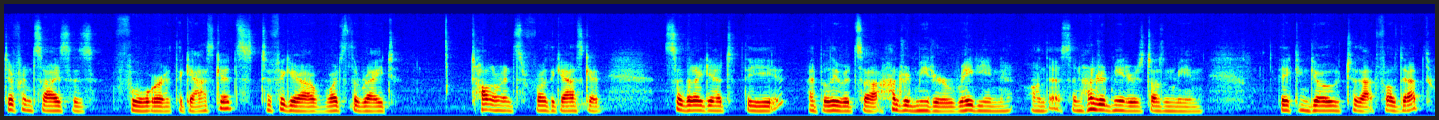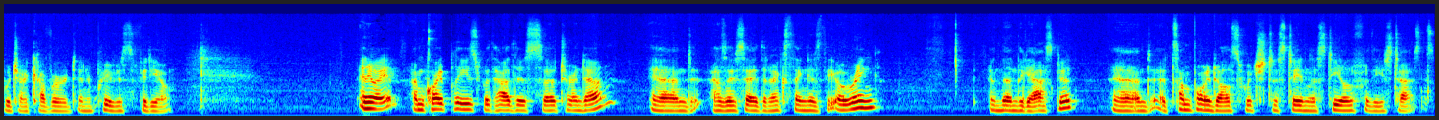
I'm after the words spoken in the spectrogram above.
different sizes for the gaskets to figure out what's the right tolerance for the gasket so that I get the, I believe it's a 100 meter rating on this. And 100 meters doesn't mean it can go to that full depth, which I covered in a previous video. Anyway, I'm quite pleased with how this uh, turned out. And as I say, the next thing is the O-ring and then the gasket, and at some point I'll switch to stainless steel for these tests.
